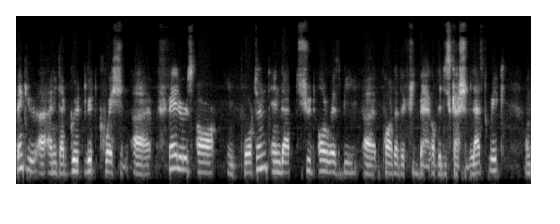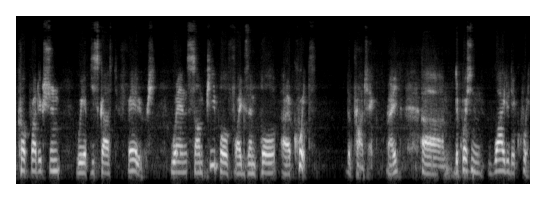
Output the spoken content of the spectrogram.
Thank you, uh, Anita. Good, good question. Uh, failures are important and that should always be uh, part of the feedback of the discussion. Last week on co-production, we have discussed failures when some people, for example, uh, quit the project, right? Um, the question, why do they quit,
